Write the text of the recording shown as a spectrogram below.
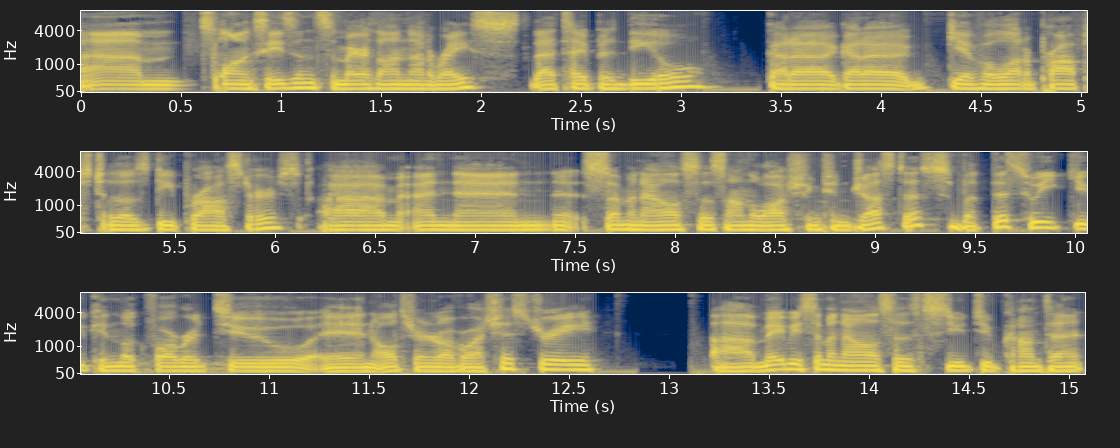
Um, it's a long season, it's a marathon, not a race. That type of deal. Gotta gotta give a lot of props to those deep rosters. Um, and then some analysis on the Washington Justice. But this week you can look forward to an alternate Overwatch history, uh, maybe some analysis, YouTube content,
